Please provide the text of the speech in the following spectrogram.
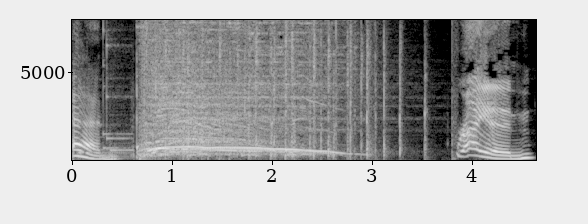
N. Brian.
